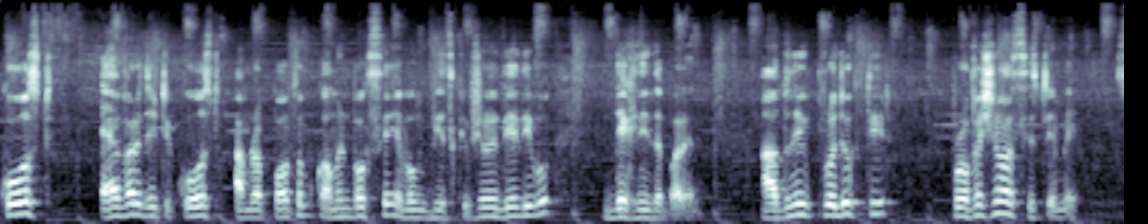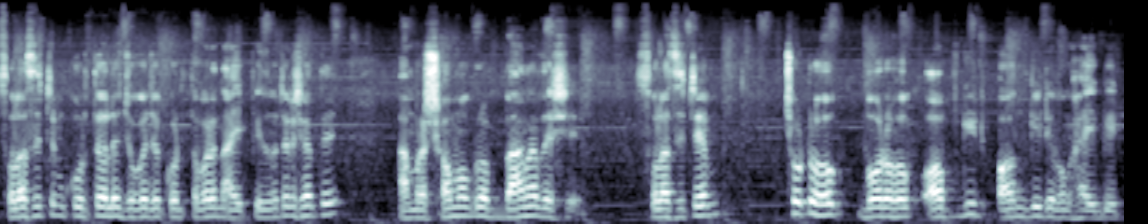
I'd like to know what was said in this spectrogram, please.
কোস্ট অ্যাভারেজ একটি কোস্ট আমরা প্রথম কমেন্ট বক্সে এবং ডিসক্রিপশনে দিয়ে দিব, দেখে নিতে পারেন। আধুনিক প্রযুক্তির প্রফেশনাল সিস্টেমে সোলার সিস্টেম করতে হলে যোগাযোগ করতে পারেন আইপিএস মিটারের সাথে। আমরা সমগ্র বাংলাদেশে সোলার সিস্টেম ছোট হোক, বড় হোক অফ গ্রিড অন গ্রিড এবং হাইব্রিড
